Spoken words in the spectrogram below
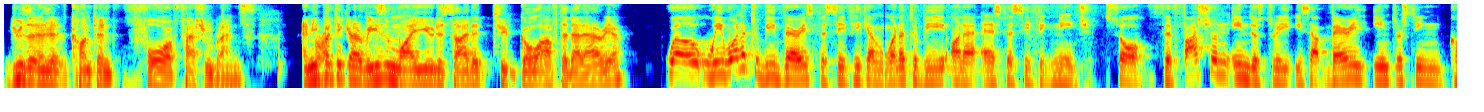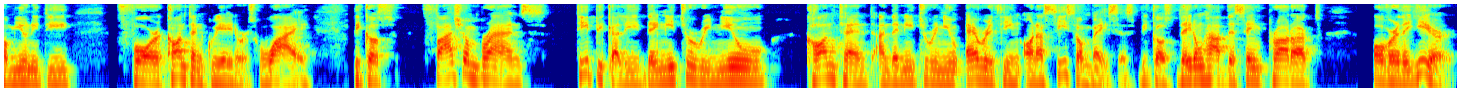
user generated content for fashion brands. Any Correct. particular reason why you decided to go after that area? Well, we wanted to be very specific and wanted to be on a, a, specific niche. So the fashion industry is a very interesting community for content creators. Why? Because fashion brands typically they need to renew content and they need to renew everything on a season basis because they don't have the same product over the year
